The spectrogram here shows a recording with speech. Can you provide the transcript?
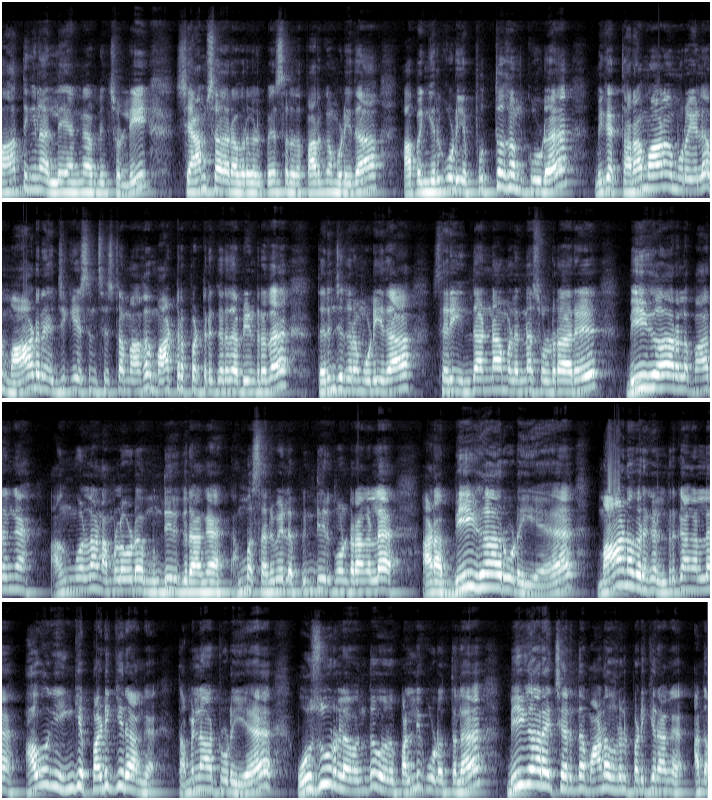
பார்த்தீங்களா இல்லையாங்க அப்படின்னு சொல்லி ஷியாம் சாகர் அவர்கள் பேசுகிறத பார்க்க முடியுதா? அப்போ இங்கே இருக்கக்கூடிய புத்தகம் கூட மிக தரமான முறையில் மாடர்ன் எஜுகேஷன் சிஸ்டமாக மாற்றப்பட்டிருக்கிறது அப்படின்றத தெரிஞ்சுக்கிற முடியுதா? சரி இந்த அண்ணாமல் என்ன சொல்கிறாரு பீகாரில் பாருங்கள் அவங்கெல்லாம் நம்மளோட முந்தி இருக்கிறாங்க நம்ம சர்வேல பிந்தி இருக்கோன்றாங்கல்ல ஆனால் பீகாருடைய மாணவர்கள் இருக்காங்கல்ல அவங்க இங்கே படிக்கிறாங்க. தமிழ்நாட்டுடைய ஒசூரில் வந்து ஒரு பள்ளிக்கூடத்தில் பீகாரை சேர்ந்த மாணவர்கள் படிக்கிறாங்க. அந்த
